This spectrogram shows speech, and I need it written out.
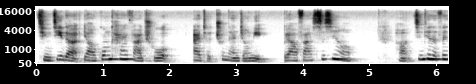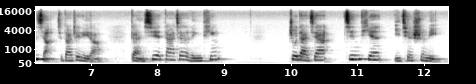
请记得要公开发出。艾特春楠整理，不要发私信哦。好，今天的分享就到这里了，感谢大家的聆听，祝大家今天一切顺利。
